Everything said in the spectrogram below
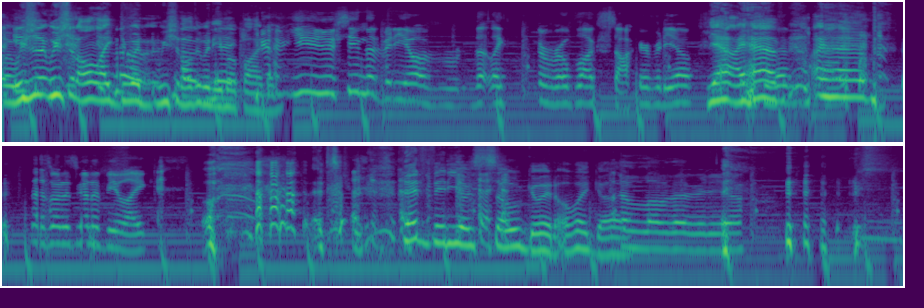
Well, we should we should all like do it. We should all do an Nick, emote behind you, him. You you've seen the video of the like the Roblox stalker video? Yeah, I have. I have. That's what it's gonna be like. That video is so good. Oh my god. I love that video.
